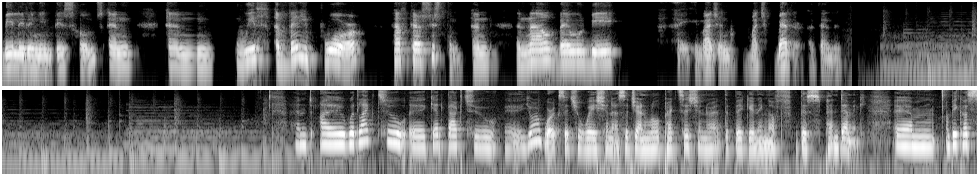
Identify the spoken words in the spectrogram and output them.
be living in these homes and and with a very poor healthcare system. And and now they will be i imagine much better attended And I would like to uh, get back to uh, your work situation as a general practitioner at the beginning of this pandemic. Um, because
